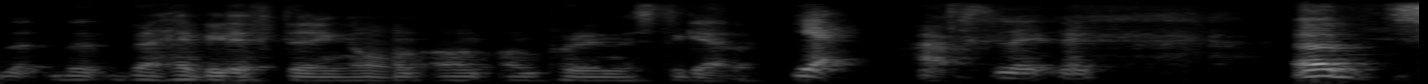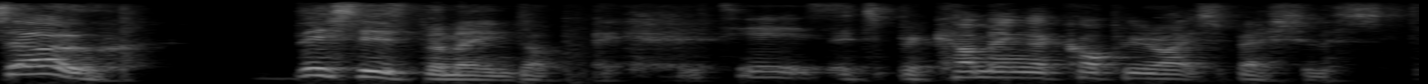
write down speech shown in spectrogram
the, the, the heavy lifting on, on, on putting this together. Yeah, absolutely Um, so this is the main topic. it is It's becoming a copyright specialist.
